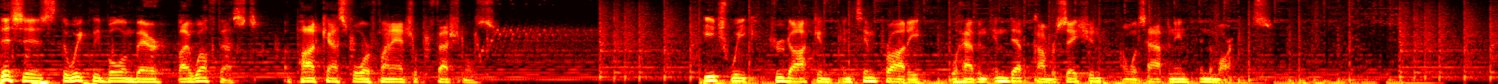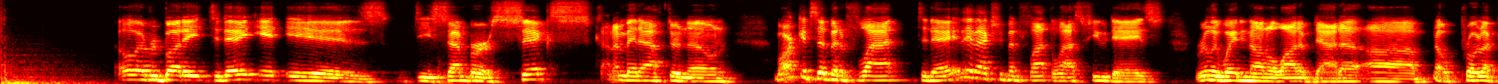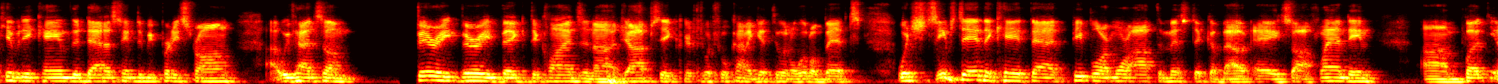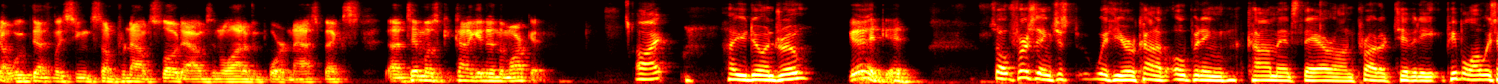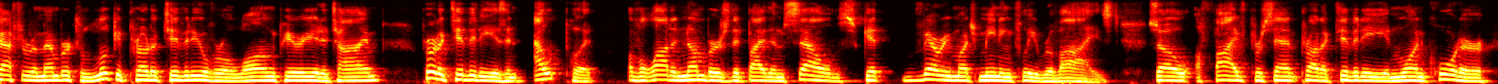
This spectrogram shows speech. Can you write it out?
This is the weekly Bull and Bear by WealthVest, a podcast for financial professionals. Each week, Drew Dokken and Tim Pierotti will have an in depth conversation on what's happening in the markets. Hello, everybody. Today it is December 6th, kind of mid afternoon. Markets have been flat today. They've actually been flat the last few days really waiting on a lot of data. Uh, you know, productivity came. The data seemed to be pretty strong. Uh, we've had some very, very big declines in uh, job seekers, which we'll kind of get to in a little bit, which seems to indicate that people are more optimistic about a soft landing. Um, but you know, we've definitely seen some pronounced slowdowns in a lot of important aspects. Uh, Tim was kind of getting in the market. All right, how you doing, Drew? Good, good. So first thing, just with your kind of opening comments there on productivity, people always have to remember to look at productivity over a long period of time. Productivity is an output of a lot of numbers that by themselves get very much meaningfully revised. So a 5% productivity in one quarter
